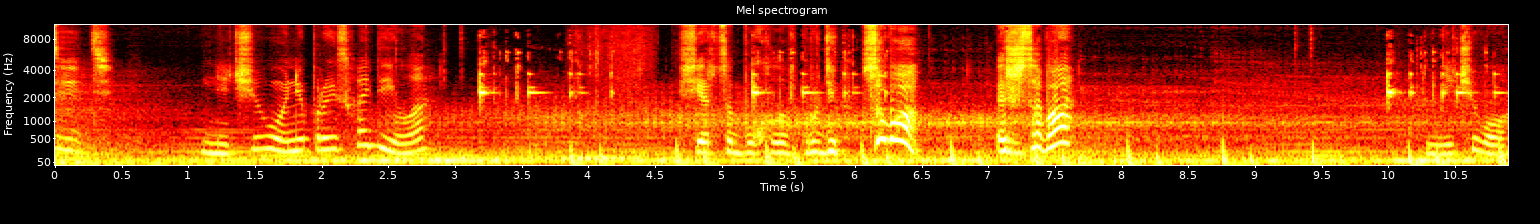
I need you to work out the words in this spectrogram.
Тить. Ничего не происходило. Сердце бухало в груди. Сова! Это же сова? Ничего.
